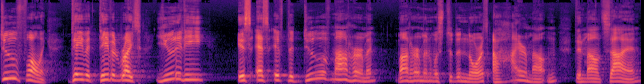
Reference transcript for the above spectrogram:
Dew falling. David, David writes, unity is as if the dew of Mount Hermon, Mount Hermon was to the north, a higher mountain than Mount Zion,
